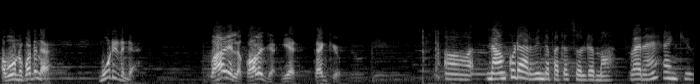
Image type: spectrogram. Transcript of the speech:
அப்போ ஒன்று பண்ணுங்க. மூடிடுங்க. வாயில்ல காலேஜ் எஸ் தேங்க்யூ நான் கூட அரவிந்த பார்த்தா சொல்றேம்மா. வரேன். தேங்க்யூ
